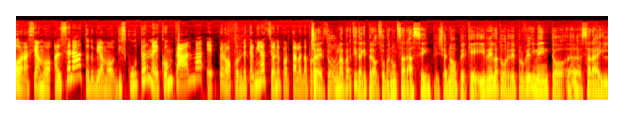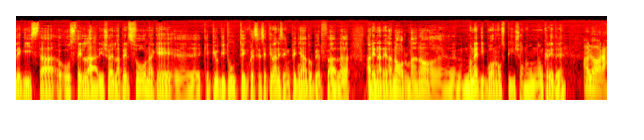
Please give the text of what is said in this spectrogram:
Ora siamo al Senato, dobbiamo discuterne con calma e però con determinazione portarla da approvazione. Certo, una partita che però insomma non sarà semplice, no? Perché il relatore del provvedimento eh, sarà il leghista eh, Ostellari, cioè la persona che, eh, che, più di tutte in queste settimane si è impegnato per far arenare la norma, no? Eh, non è di buon auspicio, non, non crede? Allora,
